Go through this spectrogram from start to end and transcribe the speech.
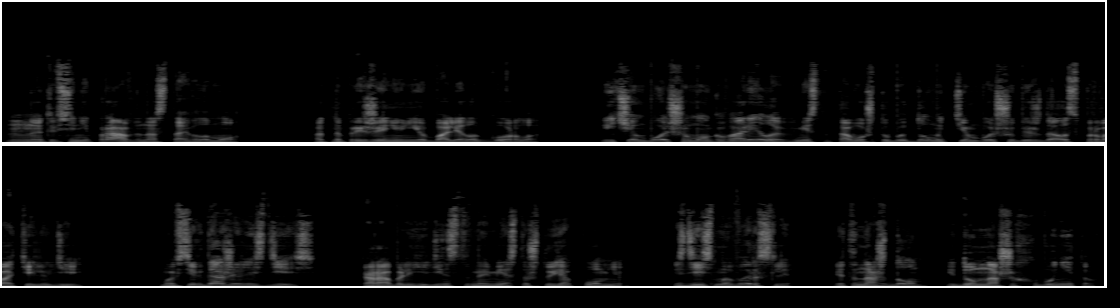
«Но это все неправда», — настаивала Мо. От напряжения у нее болело горло. И чем больше Мо говорила, вместо того, чтобы думать, тем больше убеждалась в правоте людей. «Мы всегда жили здесь. Корабль — единственное место, что я помню. Здесь мы выросли. Это наш дом и дом наших хубунитов.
